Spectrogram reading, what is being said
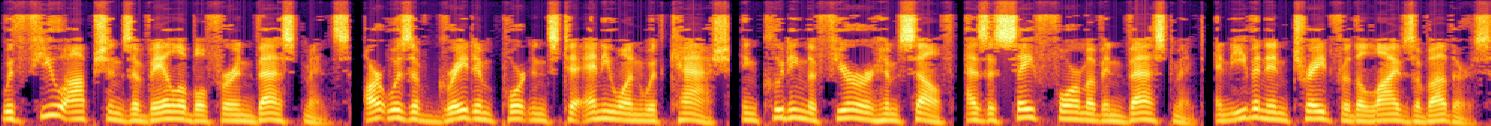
With few options available for investments, art was of great importance to anyone with cash, including the Führer himself, as a safe form of investment, and even in trade for the lives of others.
